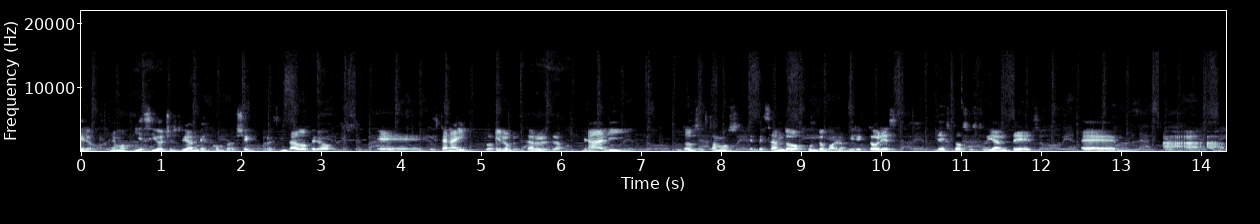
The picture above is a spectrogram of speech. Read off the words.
pero tenemos 18 estudiantes con proyecto presentado, pero eh, que están ahí, todavía no presentaron el trabajo final y entonces estamos empezando junto con los directores de estos estudiantes eh, a, a-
